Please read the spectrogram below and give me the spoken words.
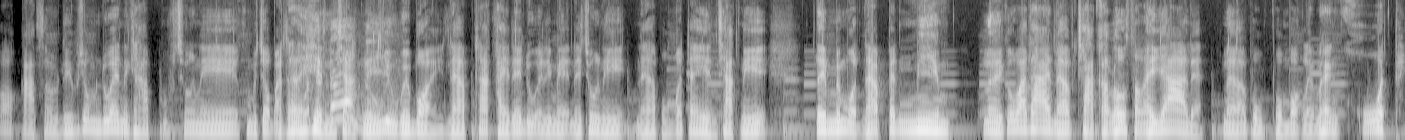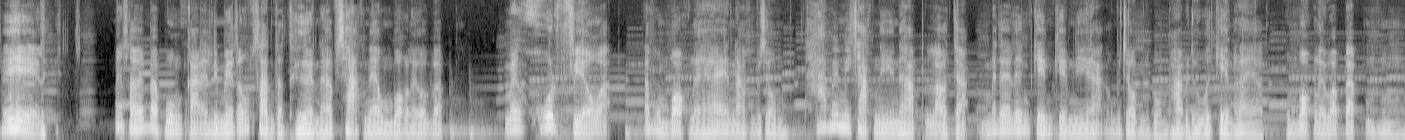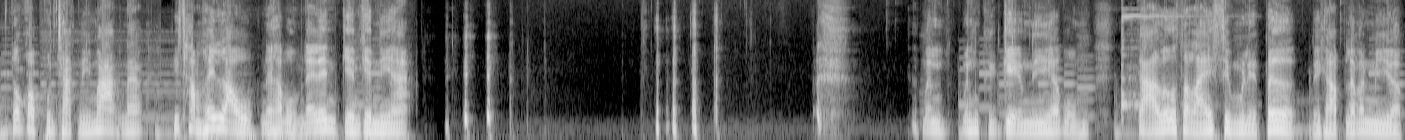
ก็กราบสวัสดีผู้ชมด้วยนะครับ ช่วงนี้คุณผู้ชมอาจจะได้เห็นฉากนี้อยู่บ่อยๆนะครับ ถ้าใครได้ดูอนิเมะในช่วงนี้นะครับผมก็จะเห็นฉากนี้เต็มไปหมดนะครับเป็นมีมเลยก็ว่าได้นะครับฉากคาร์โลสไลย่าเนี่ยนะครับผมผมบอกเลยแม่งโคตรเท่เลยแม่งทำให้แบบวงการอนิเมะต้องสั่นสะเทือนนะครับ ฉากเนี้ยผมบอกเลยว่าแบบ แม่โคตรเฟี้ยวอะ แล้วผมบอกเลยให้นะคุณผู้ชม ถ้าไม่มีฉากนี้นะครับ เราจะไม่ได้เล่นเกมเกมนี้นะคุณผู้ชมเดี๋ยวผมพาไปดูว่าเกมอะไรครับ ผมบอกเลยว่าแบบต้องขอบคุณฉากนี้มากนะ ที่ทำให้เรานะครับ ผมได้เล่นเกมเกมนี้ฮะมันมันคือเกมนี้ครับผม g a r o Slide Simulator นะครับ แล้วมันมีแบบ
